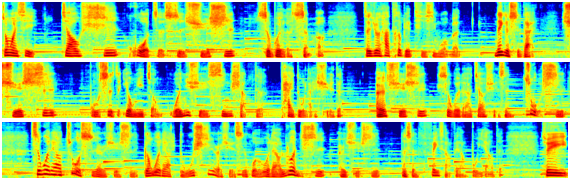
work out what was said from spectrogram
中文系教诗或者是学诗是为了什么？这就是他特别提醒我们，那个时代学诗不是用一种文学欣赏的态度来学的。而学诗是为了要教学生作诗，是为了要作诗而学诗，跟为了要读诗而学诗，或者为了要论诗而学诗，那是非常非常不一样的。所以，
